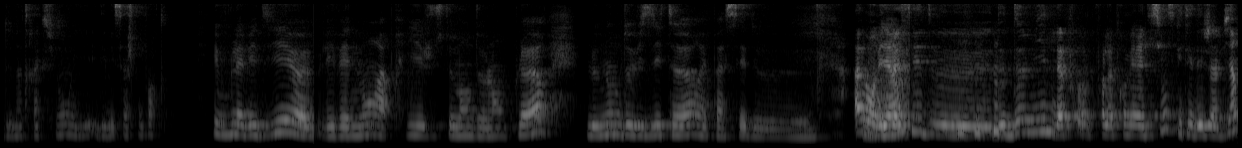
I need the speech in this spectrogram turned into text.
de notre action et des messages qu'on porte. Et vous l'avez dit, l'événement a pris justement de l'ampleur. Le nombre de visiteurs est passé de ah, on est passé de, de 2000 pour la première édition, ce qui était déjà bien,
